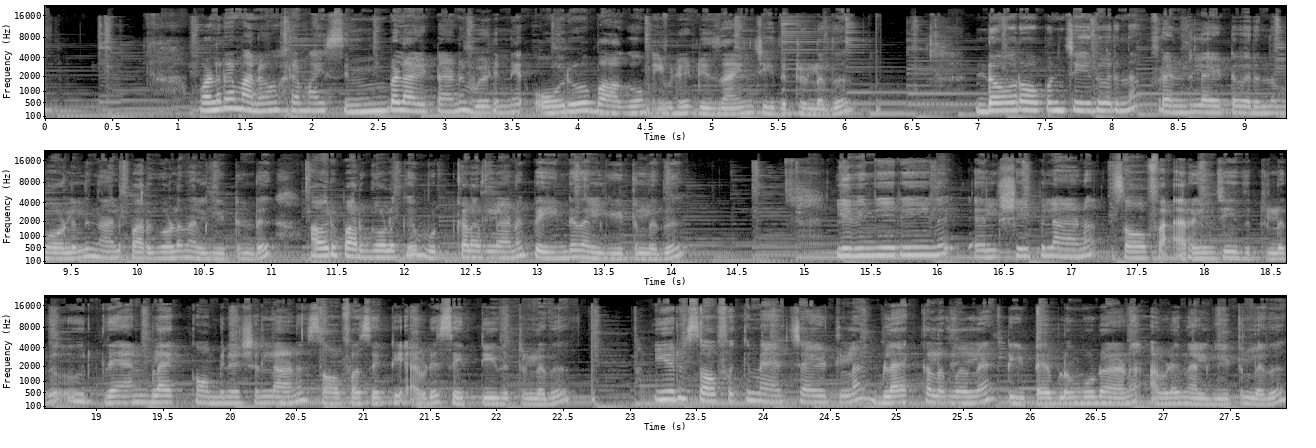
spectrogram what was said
വളരെ മനോഹരമായി സിമ്പിളായിട്ടാണ് വീടിന്റെ ഓരോ ഭാഗവും ഇവിടെ ഡിസൈൻ ചെയ്തിട്ടുള്ളത്. ഡോർ ഓപ്പൺ ചെയ്ത് വരുന്ന ഫ്രണ്ടിലായിട്ട് വരുന്ന വോളിൽ നാല് പർഗോള നൽകിയിട്ടുണ്ട്. ആ ഒരു പർഗോളക്ക് വുഡ് കളറിലാണ് പെയിന്റ് നൽകിയിട്ടുള്ളത്. ലിവിങ് ഏരിയയിൽ എൽ ഷേപ്പിലാണ് സോഫ അറേഞ്ച് ചെയ്തിട്ടുള്ളത്. ഒരു ഗ്രാൻഡ് ബ്ലാക്ക് കോമ്പിനേഷനിലാണ് സോഫ സെറ്റ് അവിടെ സെറ്റ് ചെയ്തിട്ടുള്ളത്. ഈ ഒരു സോഫയ്ക്ക് മാച്ച് ആയിട്ടുള്ള ബ്ലാക്ക് കളറിലുള്ള ടീ ടേബിളും കൂടെയാണ് അവിടെ നൽകിയിട്ടുള്ളത്.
